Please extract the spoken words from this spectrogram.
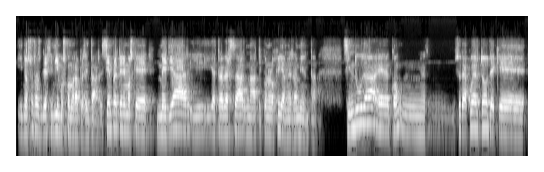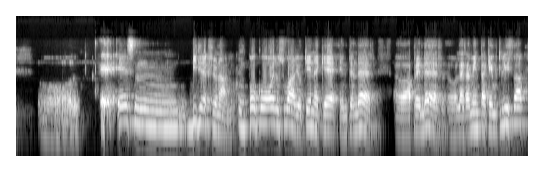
y nosotros decidimos cómo representar. Siempre tenemos que mediar y, atravesar una tecnología, una herramienta. Sin duda, eh, mm, estoy de acuerdo de que eh, es mm, bidireccional. Un poco el usuario tiene que entender, eh, aprender eh, la herramienta que utiliza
